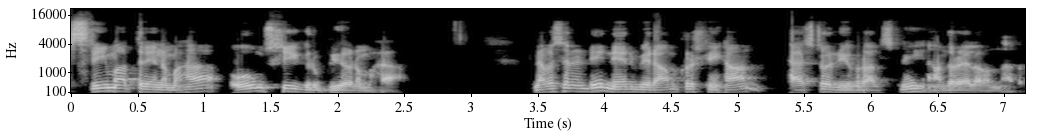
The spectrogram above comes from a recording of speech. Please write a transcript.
శ్రీమాత్రే నమ. ఓం శ్రీ గురుభ్యో నమ. నమస్తేనండి నేను మీ రామకృష్ణ హాన్ హ్యాస్టో న్యూమరాల్స్ని అందరూ ఎలా ఉన్నారు?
